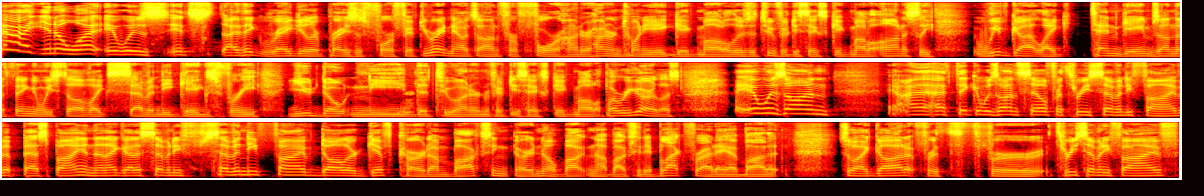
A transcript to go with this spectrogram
Uh, you know what? It was. It's. I think regular price is 450. Right now, it's on for 400. 128 gig model. There's a 256 gig model. Honestly, we've got like 10 games on the thing, and we still have like 70 gigs free. You don't need the 256 gig model. But regardless, it was on. I, I think it was on sale for 375 at Best Buy, and then I got a 70 75 dollar gift card on Boxing or no, bo- not Boxing Day, Black Friday. I bought it, so I got it for th- for 375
